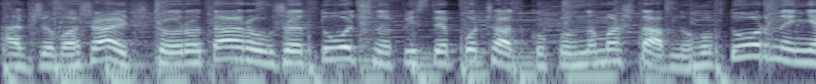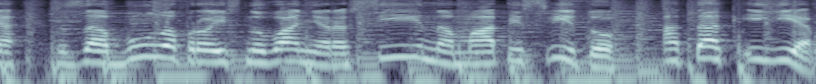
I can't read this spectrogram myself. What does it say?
адже вважають, що Ротару вже точно після початку повномасштабного вторгнення забула про існування Росії на мапі світу. А так і є.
